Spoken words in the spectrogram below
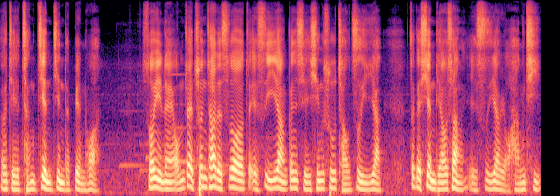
而且呈渐进的变化。所以呢，我们在春插的时候，这也是一样，跟写行书草字一样，这个线条上也是要有行气，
